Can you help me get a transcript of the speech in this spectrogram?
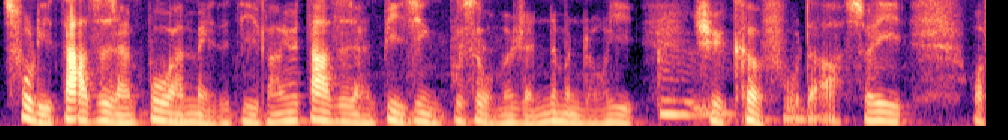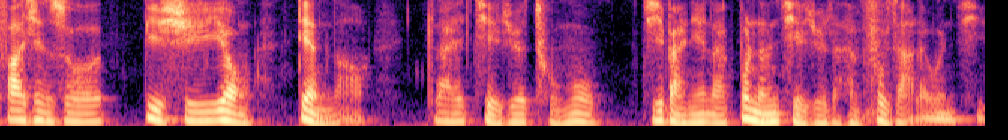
处理大自然不完美的地方，因为大自然毕竟不是我们人那么容易去克服的啊。所以我发现说，必须用电脑来解决土木几百年来不能解决的很复杂的问题。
